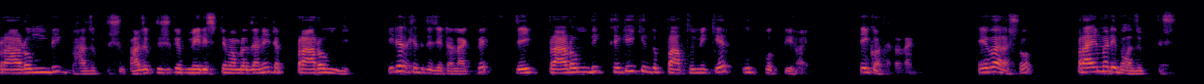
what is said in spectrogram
প্রারম্ভিক ভাজক টিস্যু। ভাজক টিস্যুকে মেরিস্টেম আমরা জানি, এটা প্রারম্ভিক। এটার ক্ষেত্রে যেটা লাগবে যে এই প্রারম্ভিক থেকেই কিন্তু প্রাথমিকের উৎপত্তি হয়। এই কথাটা লাগবে। এবার আসো প্রাইমারি ভাজক টিস্যু।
